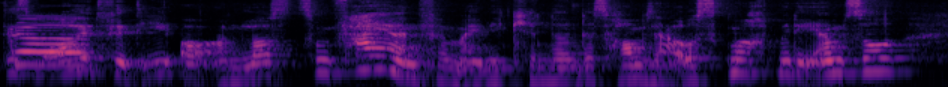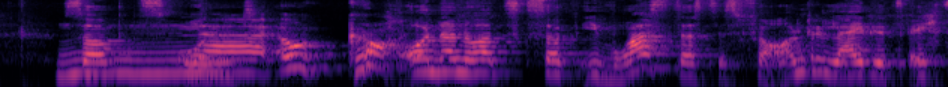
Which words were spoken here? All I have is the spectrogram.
das war halt für die ein Anlass zum Feiern für meine Kinder. Und das haben sie ausgemacht mit ihm so, sagt. Und, oh Gott. und dann hat sie gesagt, ich weiß, dass das für andere Leute jetzt echt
